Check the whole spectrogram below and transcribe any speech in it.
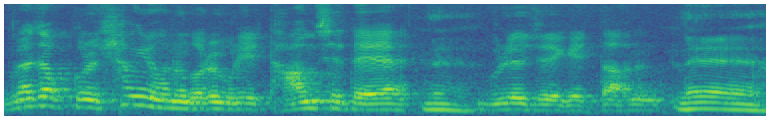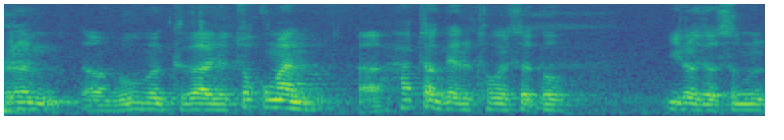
문화적 걸 향유하는 거를 우리 다음 세대에 네. 물려줘야겠다 하는 네. 그런 어, 무브먼트가 조그만 어, 합창대를 통해서도 이루어졌으면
